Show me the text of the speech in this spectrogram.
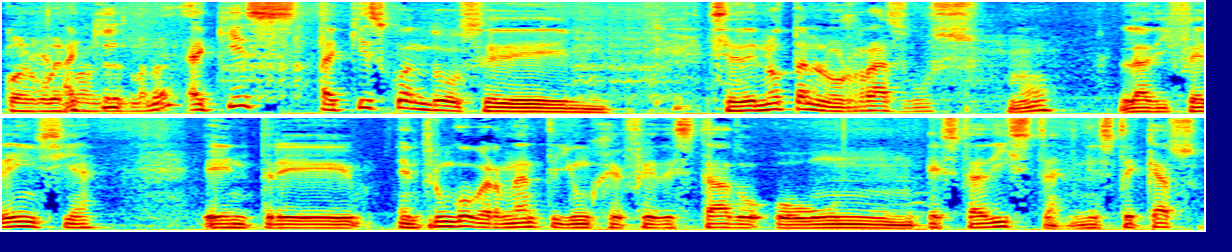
con el gobierno aquí, de Andrés Manuel. Aquí es, aquí es cuando se, se denotan los rasgos, ¿no? La diferencia entre, entre un gobernante y un jefe de Estado o un estadista, en este caso.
